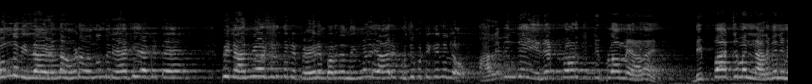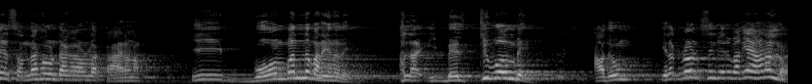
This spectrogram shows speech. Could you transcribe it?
ഒന്നുമില്ല എന്ന് അവിടെ വന്നൊന്ന് രേഖയാക്കട്ടെ. പിന്നെ അന്വേഷണത്തിന്റെ പേരും പറഞ്ഞ് നിങ്ങളെ ആരും ബുദ്ധിമുട്ടിക്കില്ലല്ലോ? അറിവിന്റെ ഇലക്ട്രോണിക് ഡിപ്ലോമയാണ് ഡിപ്പാർട്ട്മെന്റ് അറിവിന് മേൽ സന്ദേഹം ഉണ്ടാകാനുള്ള കാരണം. ഈ ബോംബെന്ന് പറയുന്നത് അല്ല ഈ ബെൽറ്റ് ബോംബെ അതും ഇലക്ട്രോണിക്സിന്റെ ഒരു വകയാണല്ലോ.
